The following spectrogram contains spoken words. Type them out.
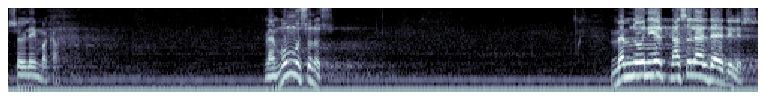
Söyleyin bakalım. Memnun musunuz? Memnuniyet nasıl elde edilir?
